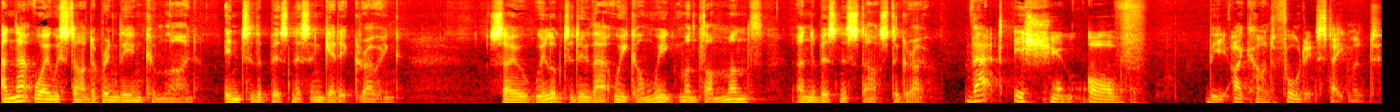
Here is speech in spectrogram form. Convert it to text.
And that way we start to bring the income line into the business and get it growing. So we look to do that week on week, month on month, and the business starts to grow. That issue of the I can't afford it statement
